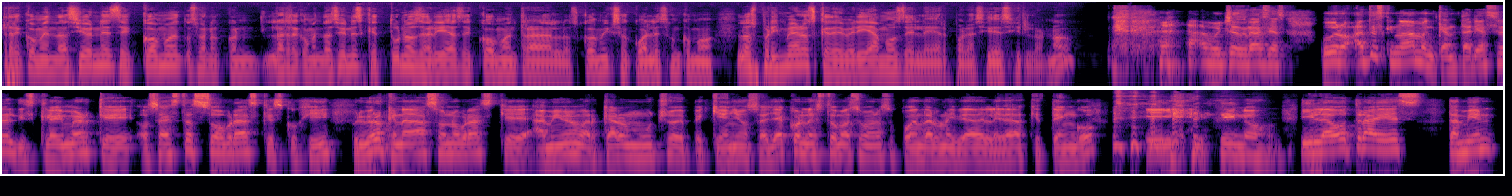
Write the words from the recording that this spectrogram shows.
recomendaciones de cómo, bueno, con las recomendaciones que tú nos darías de cómo entrar a los cómics o cuáles son como los primeros que deberíamos de leer, por así decirlo, ¿no? Muchas gracias. Bueno, antes que nada me encantaría hacer el disclaimer que, o sea, estas obras que escogí, primero que nada son obras que a mí me marcaron mucho de pequeño, o sea, ya con esto más o menos se pueden dar una idea de la edad que tengo. Y sí, no. Y la otra es también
